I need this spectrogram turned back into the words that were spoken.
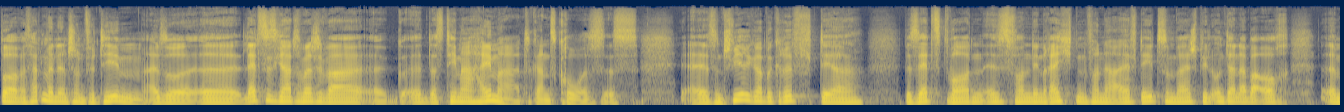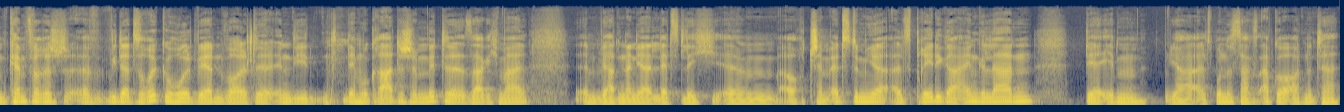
Boah, was hatten wir denn schon für Themen? Also äh, letztes Jahr zum Beispiel war äh, das Thema Heimat ganz groß. Es äh, ist ein schwieriger Begriff, der besetzt worden ist von den Rechten, von der AfD zum Beispiel und dann aber auch ähm, kämpferisch äh, wieder zurückgeholt werden wollte in die demokratische Mitte, sage ich mal. Ähm, wir hatten dann ja letztlich ähm, auch Cem Özdemir als Prediger eingeladen, der eben ja als Bundestagsabgeordneter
